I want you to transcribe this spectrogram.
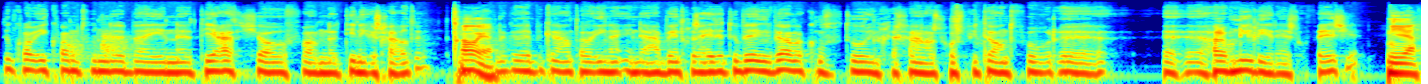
Toen kwam, ik kwam toen eh, bij een eh, theatershow van uh, Tineke Schouten. Oh ja. Daar heb ik een aantal in, in de band gezeten. Toen ben ik wel naar het conservatorium gegaan als hospitant voor eh eh, harmonieleren en solfège. ja.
